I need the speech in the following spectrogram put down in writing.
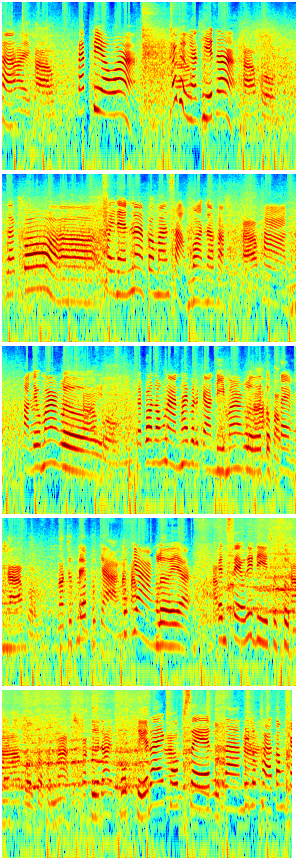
คะใช่ครับ แป๊บเดียวอะไม่ถึงอาทิตย์อะครับผม แล้วก็ไฟแนนซ์น่ะประมาณ 3 วันนะคะครับ ผ่านผ่านเร็วมากเลครัยบผมแล้วก็น้องนันให้บริการดีมากเลยครับตกแต่ง ขอบคุณครับผมเราชุดแต่งทุกอย่างนะคทุรับกอย่างเลยอะครับ เป็นเซลล์ที่ดีสุดๆเลย ครับผมขอบคุณมาก ก็คือได้ครบเซตได้ครบเซตตามที่ลูกค้าต้องก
